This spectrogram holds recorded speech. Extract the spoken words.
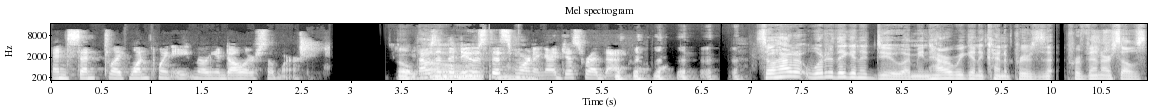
and sent like 1.8 million dollars somewhere. Oh, that was in the news this morning. I just read that. so how do, what are they going to do? I mean, how are we going to kind of pre- prevent ourselves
